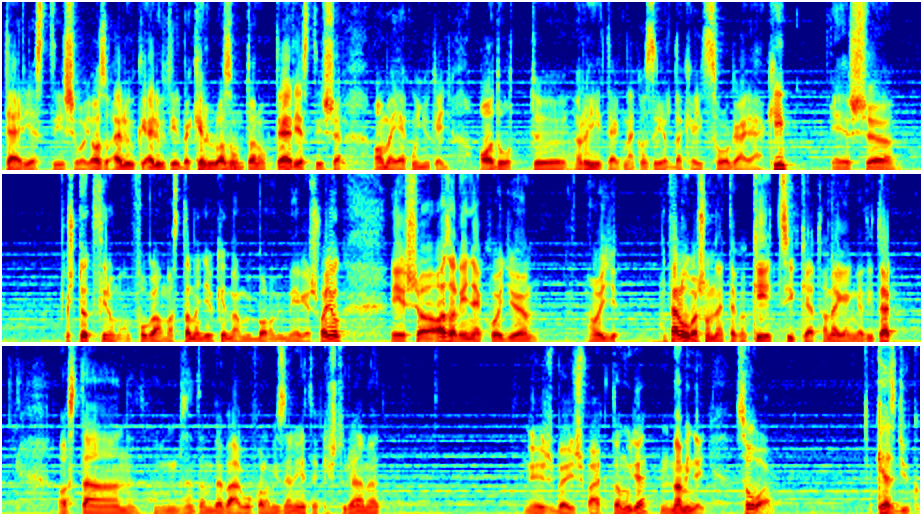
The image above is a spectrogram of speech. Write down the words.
terjesztése, vagy az, elő, előtérbe kerül azon tanok terjesztése, amelyek mondjuk egy adott rétegnek az érdekeit szolgálják ki, és és tök finoman fogalmaztam egyébként, mert amúgy baromi mérges vagyok, és az a lényeg, hogy, hogy felolvasom nektek a két cikket, ha megengeditek, aztán szerintem bevágok valami zenét, egy kis türelmet, és be is vágtam, ugye? Na mindegy. Szóval, kezdjük.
